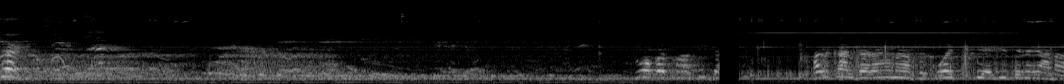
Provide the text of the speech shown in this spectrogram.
six जो बदमाशी हल्का हल्का आराम आराम से, कोई तेज़ी से नहीं आना।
